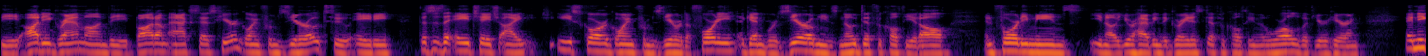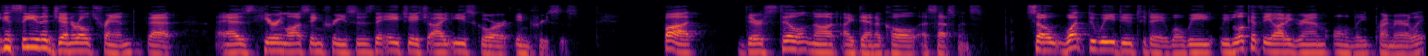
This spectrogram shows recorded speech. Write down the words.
the audiogram on the bottom axis here, going from zero to 80 this is the HHIE score going from zero to 40. Again, where zero means no difficulty at all, and 40 means you know you're having the greatest difficulty in the world with your hearing. And you can see the general trend that as hearing loss increases, the HHIE score increases. But they're still not identical assessments. So what do we do today? Well, we, we look at the audiogram only primarily,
